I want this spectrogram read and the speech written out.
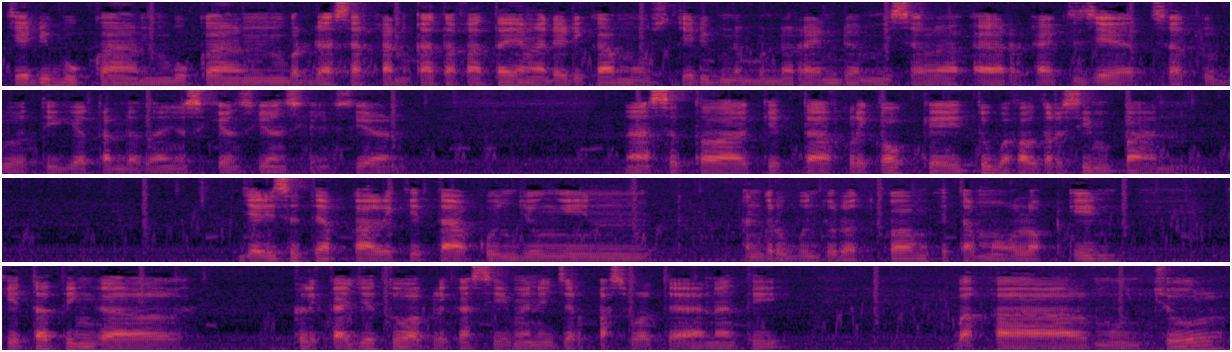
jadi bukan bukan berdasarkan kata-kata yang ada di kamus. Jadi benar-benar random. Misalnya R X Z 1 2 3 tanda tanya sekian sekian sekian sekian. Nah setelah kita klik OK itu bakal tersimpan. Jadi setiap kali kita kunjungin androbuntu.com kita mau login kita tinggal klik aja tuh aplikasi manager password ya. Nanti bakal muncul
